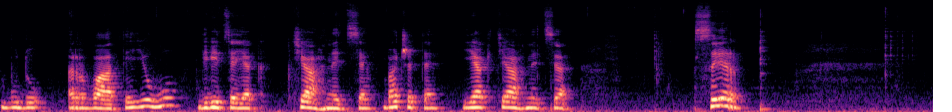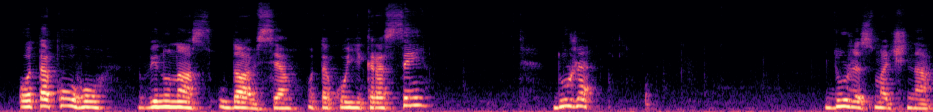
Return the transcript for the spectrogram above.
буду рвати його. Дивіться, як тягнеться. Бачите, як тягнеться сир. Отакого він у нас удався, отакої краси. Дуже, дуже смачна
